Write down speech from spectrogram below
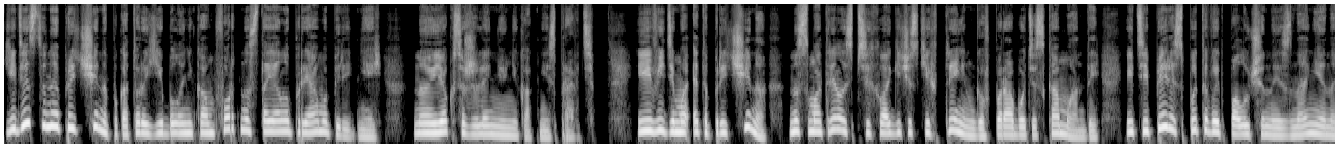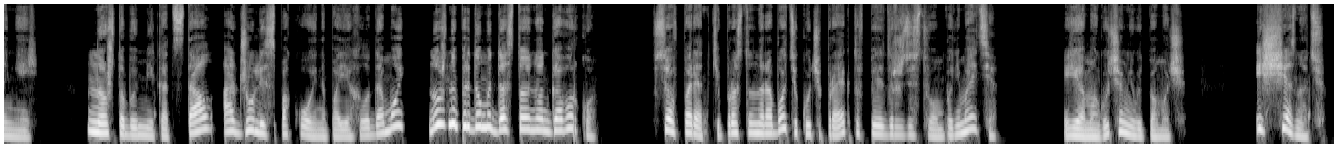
Единственная причина, по которой ей было некомфортно, стояла прямо перед ней, но ее, к сожалению, никак не исправить. И, видимо, эта причина насмотрелась психологических тренингов по работе с командой и теперь испытывает полученные знания на ней. Но чтобы Мик отстал, а Джули спокойно поехала домой, нужно придумать достойную отговорку. Все в порядке, просто на работе куча проектов перед Рождеством, понимаете? Я могу чем-нибудь помочь? Исчезнуть. —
